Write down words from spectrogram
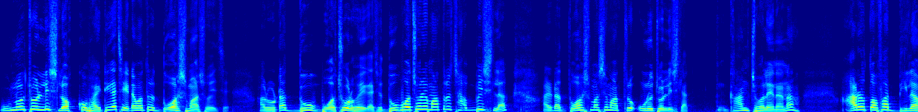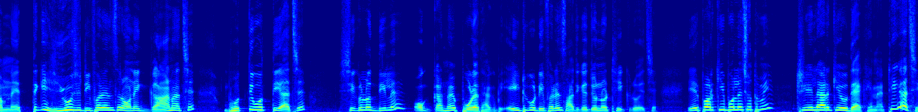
উনচল্লিশ লক্ষ ভাই, ঠিক আছে? এটা মাত্র দশ মাস হয়েছে। আর ওটা দু বছর হয়ে গেছে। দু বছরে মাত্র ছাব্বিশ লাখ, আর এটা দশ মাসে মাত্র উনচল্লিশ লাখ। গান চলে না না? আরও তফাৎ দিলাম না। এর থেকে হিউজ ডিফারেন্সের অনেক গান আছে, ভর্তি ভর্তি আছে। সেগুলো দিলে অজ্ঞান হয়ে পড়ে থাকবে। এইটুকু ডিফারেন্স আজকের জন্য ঠিক রয়েছে। এরপর কি বলেছ তুমি? ট্রেলার কেউ দেখে না, ঠিক আছে?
